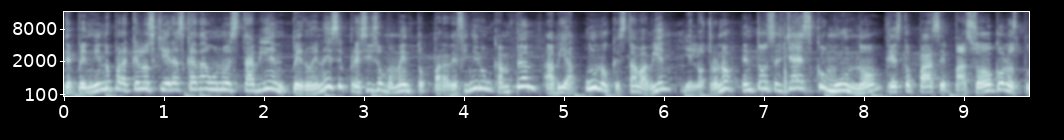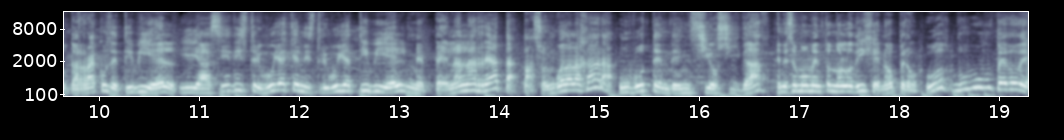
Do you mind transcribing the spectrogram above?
Dependiendo para qué los quieras, cada uno está bien, pero en ese preciso momento, para definir un campeón, había uno que estaba bien y el otro no. Entonces ya es común, ¿no? Que esto pase. Pasó con los putarracos de TBL y así distribuye a quien distribuye a TBL, me pelan la reata. Pasó en Guadalajara. Hubo tendenciosidad. En ese momento no lo dije, ¿no? Pero hubo un pedo de...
